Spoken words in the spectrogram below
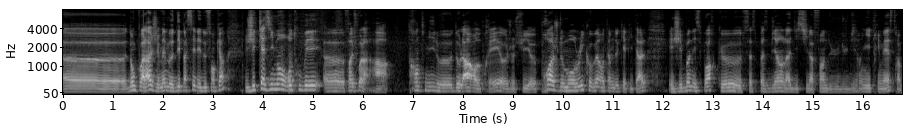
Euh, donc voilà, j'ai même dépassé les 200K. J'ai quasiment retrouvé, enfin voilà, à 30 000 euh, dollars près. Euh, je suis euh, proche de mon recover en termes de capital et j'ai bon espoir que ça se passe bien là d'ici la fin du, dernier trimestre.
